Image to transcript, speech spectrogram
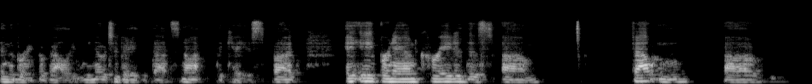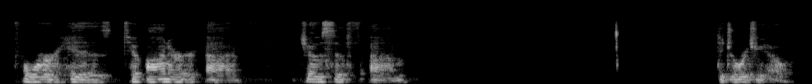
in the Borrego Valley. We know today that that's not the case, but A.A. Burnand created this um, fountain uh, for his, to honor uh, Joseph um, DiGiorgio,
